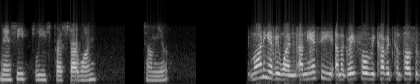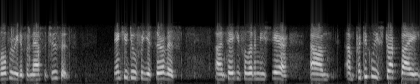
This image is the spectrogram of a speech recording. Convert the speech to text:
Nancy, please press star one to unmute. Good morning, everyone. I'm Nancy. I'm a grateful, recovered compulsive overeater from Massachusetts. Thank you, Do, for your service, and thank you for letting me share. Um, I'm particularly struck by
